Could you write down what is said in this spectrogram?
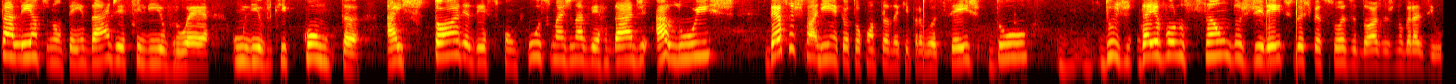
talento não tem idade. Esse livro é um livro que conta a história desse concurso, mas, na verdade, à luz dessa historinha que eu estou contando aqui para vocês, do, dos, da evolução dos direitos das pessoas idosas no Brasil.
